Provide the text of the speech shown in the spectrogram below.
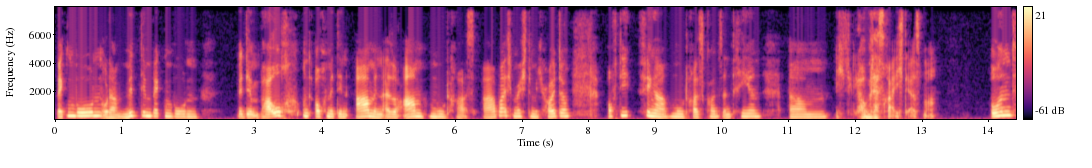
Beckenboden oder mit dem Beckenboden, mit dem Bauch und auch mit den Armen, also Armmudras. Aber ich möchte mich heute auf die Fingermudras konzentrieren. Ähm, ich glaube, das reicht erstmal. Und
